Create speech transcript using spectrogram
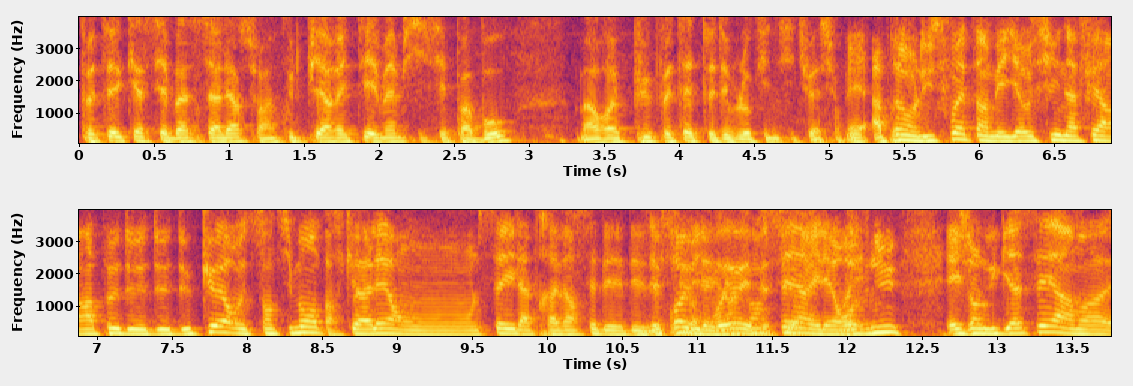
peut-être qu'à Sébastien Aller, sur un coup de pied arrêté, et même si c'est pas beau, bah, aurait pu peut-être te débloquer une situation. Mais après, on lui souhaite, hein, mais il y a aussi une affaire un peu de, de, de cœur ou de sentiment, parce qu'à l'air, on, le sait, il a traversé des, épreuves, sûr. il a eu Oui, un oui, bien cancer, il est Oui. revenu. Et Jean-Louis Gasset, hein, moi,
